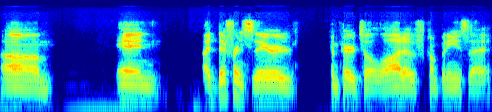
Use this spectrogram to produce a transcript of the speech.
Um, and a difference there compared to a lot of companies that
